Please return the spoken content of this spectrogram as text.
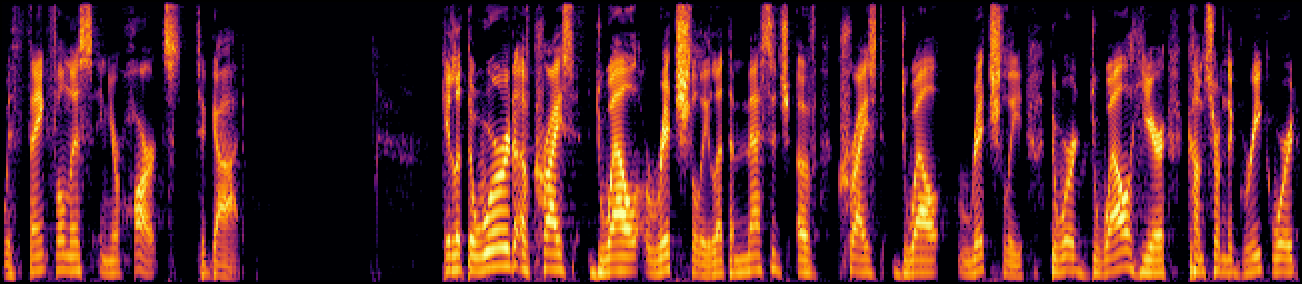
with thankfulness in your hearts to God. Okay, let the word of Christ dwell richly. Let the message of Christ dwell richly. The word dwell here comes from the Greek word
